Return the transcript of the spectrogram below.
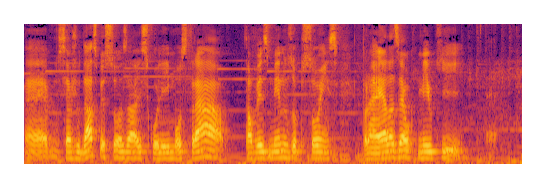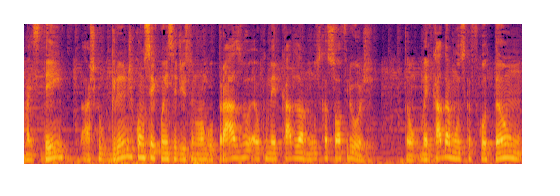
É, você ajudar as pessoas a escolher e mostrar talvez menos opções para elas é o meio que Mas tem, acho que a grande consequência disso no longo prazo é o que o mercado da música sofre hoje. Então, o mercado da música ficou tão.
